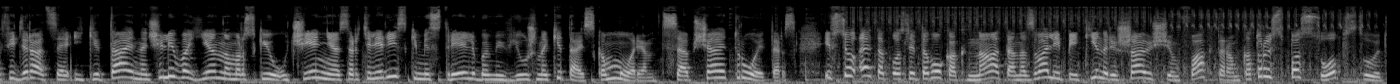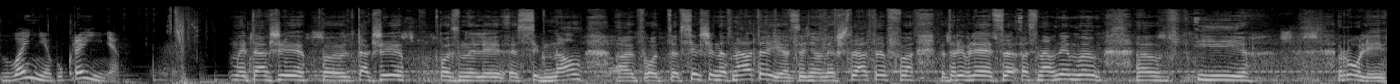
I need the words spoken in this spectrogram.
Федерация и Китай начали военно-морские учения с артиллерийскими стрельбами в Южно-Китайском море, сообщает Reuters. И все это после того, как НАТО назвали Пекин решающим фактором, который способствует войне в Украине. Мы также, также познали сигнал э, от всех членов НАТО и от Соединенных Штатов, э, который является основным э, и роли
